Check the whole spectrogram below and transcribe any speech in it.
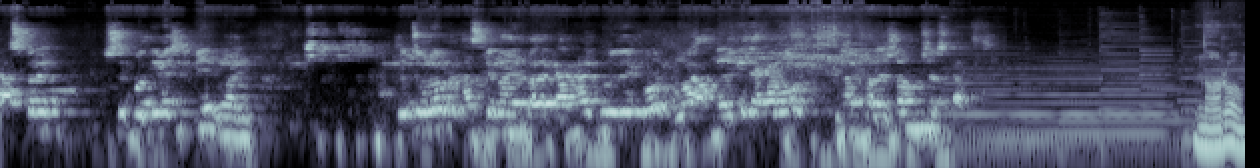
কাজ করেন প্রতিমা শিল্পী নয়ন তো চলো আজকে নয়ন দেখব এবং আপনাদেরকে দেখাবো নয়ন কাজ। নরম,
